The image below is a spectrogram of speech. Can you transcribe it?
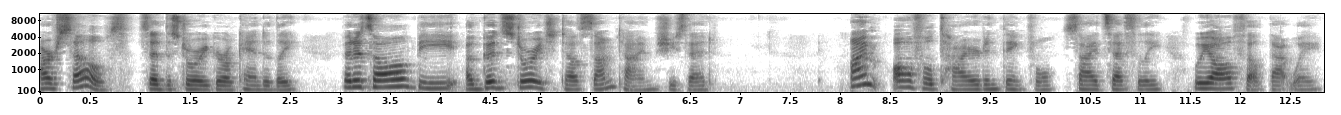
ourselves, said the Story Girl candidly. But it's all be a good story to tell sometime, she said. I'm awful tired and thankful, sighed Cecily. We all felt that way.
